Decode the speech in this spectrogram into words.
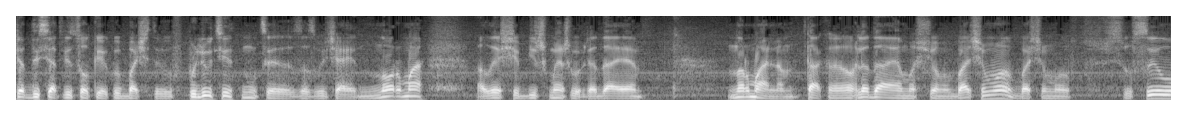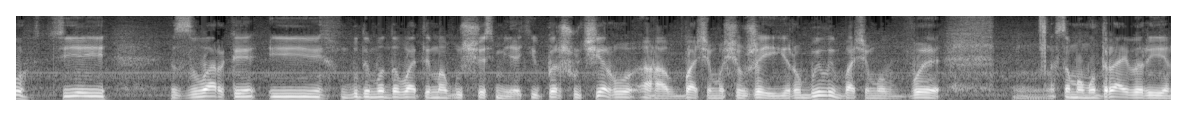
50% як ви бачите, в пилюці. Ну, це зазвичай норма, але ще більш-менш виглядає нормально. Так, е, оглядаємо, що ми бачимо. Бачимо всю силу цієї зварки і будемо давати, мабуть, щось міряти. І в першу чергу, ага, бачимо, що вже її робили. Бачимо в самому драйвері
